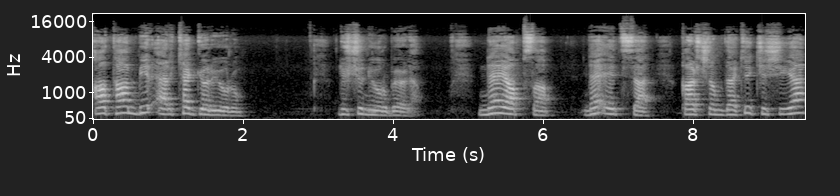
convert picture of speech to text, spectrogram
atan bir erkek görüyorum. Düşünüyor böyle. Ne yapsam, ne etsem, karşımdaki kişiye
